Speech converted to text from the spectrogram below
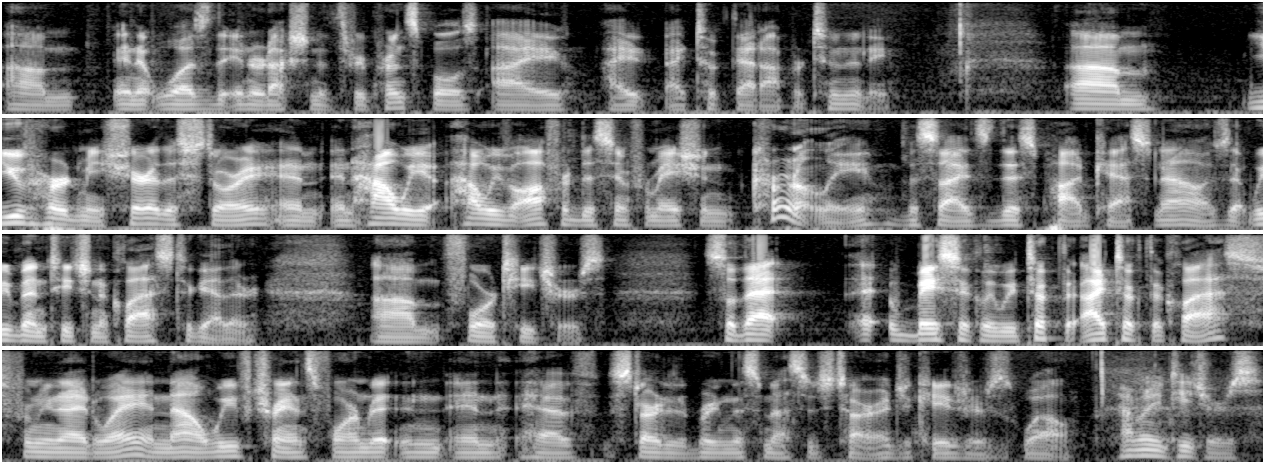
um, and it was the introduction to the three principles, I, I, I took that opportunity. Um, you've heard me share this story and, and how we how we've offered this information currently besides this podcast now is that we've been teaching a class together um, for teachers so that uh, basically we took the I took the class from United Way and now we've transformed it and, and have started to bring this message to our educators as well. How many teachers?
